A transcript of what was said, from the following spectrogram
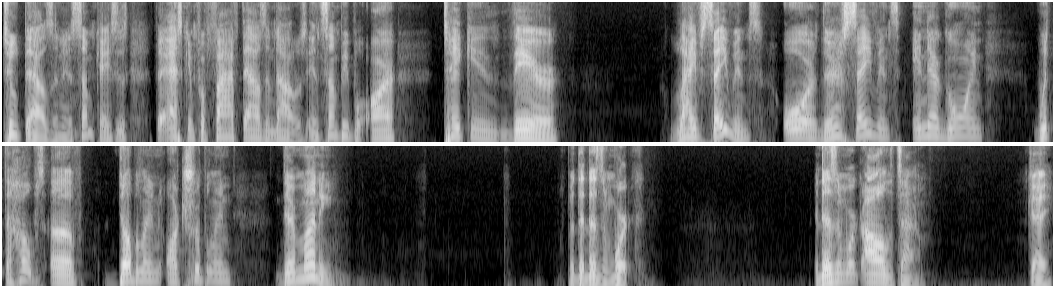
two thousand. In some cases, they're asking for five thousand dollars, and some people are taking their life savings or their savings and they're going with the hopes of doubling or tripling their money. But that doesn't work. It doesn't work all the time. Okay?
